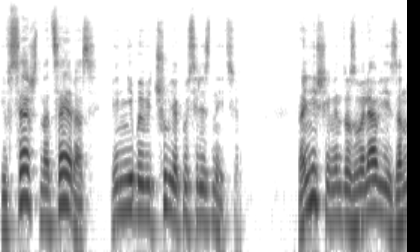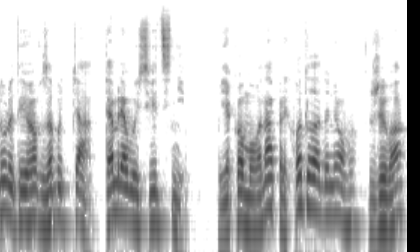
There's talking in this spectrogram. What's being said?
І все ж на цей раз він ніби відчув якусь різницю. Раніше він дозволяв їй занурити його в забуття, темряву й світ снів, у якому вона приходила до нього, жива,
